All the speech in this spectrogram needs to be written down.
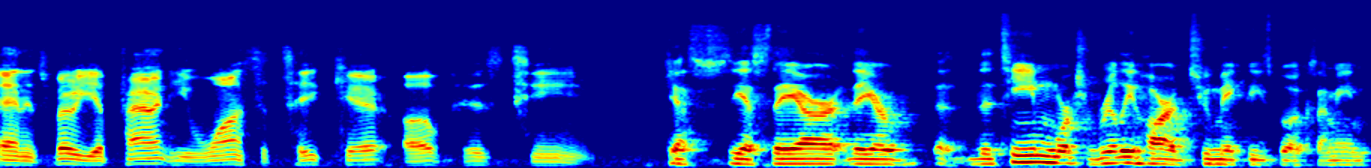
and it's very apparent he wants to take care of his team. Yes, yes, they are. They are. The team works really hard to make these books. I mean,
